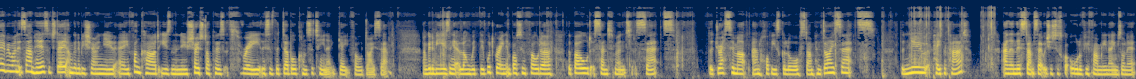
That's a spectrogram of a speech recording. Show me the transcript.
Hey everyone, it's Sam here. So today I'm going to be showing you a fun card using the new Showstoppers 3. This is the double concertina gatefold die set. I'm going to be using it along with the wood grain embossing folder, the bold sentiment sets, the dress him up and hobbies galore stamp and die sets, the new paper pad, and then this stamp set which has just got all of your family names on it.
